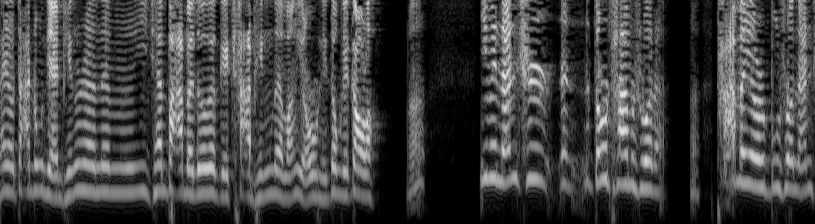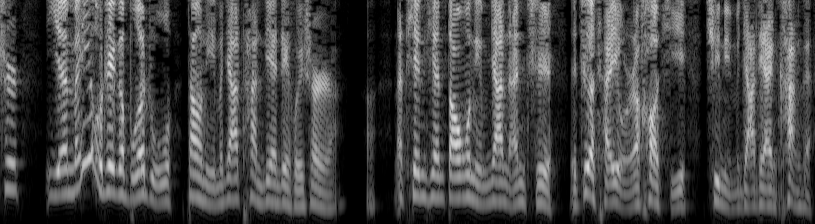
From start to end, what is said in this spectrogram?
还有大众点评上那一千八百多个给差评的网友，你都给告了啊！因为难吃，那那都是他们说的啊。他们要是不说难吃，也没有这个博主到你们家探店这回事啊啊！那天天叨咕你们家难吃，这才有人好奇去你们家店看看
